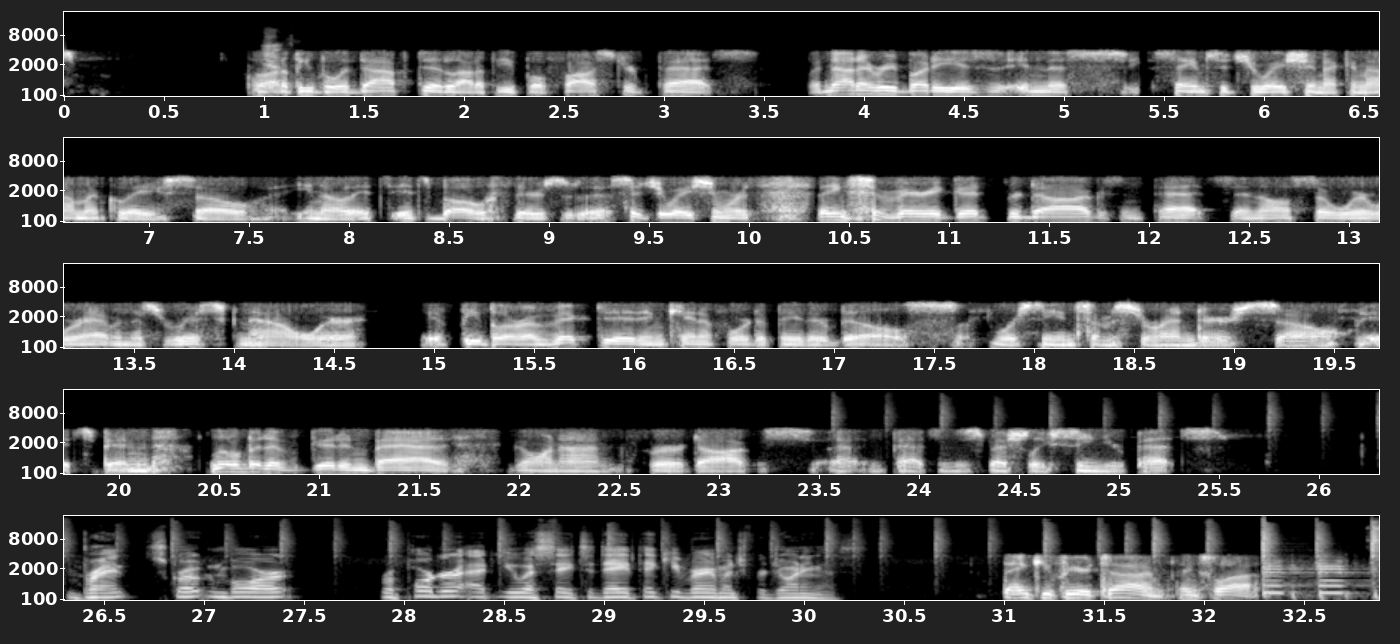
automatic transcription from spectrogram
A lot of people adopted. A lot of people fostered pets but not everybody is in this same situation economically. So you know, it's it's both. There's a situation where things are very good for dogs and pets, and also where we're having this risk now where if people are evicted and can't afford to pay their bills, we're seeing some surrenders. So it's been a little bit of good and bad going on for dogs uh, and pets, and especially senior pets. Brent Schrotenboer, reporter at USA Today. Thank you very much for joining us. Thank you for your time. Thanks a lot.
